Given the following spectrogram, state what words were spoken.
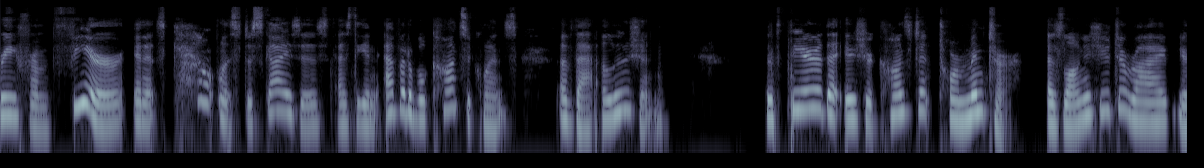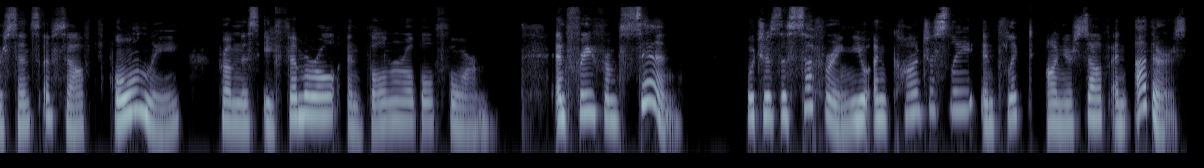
free from fear in its countless disguises as the inevitable consequence of that illusion. The fear that is your constant tormentor as long as you derive your sense of self only from this ephemeral and vulnerable form, and free from sin, which is the suffering you unconsciously inflict on yourself and others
